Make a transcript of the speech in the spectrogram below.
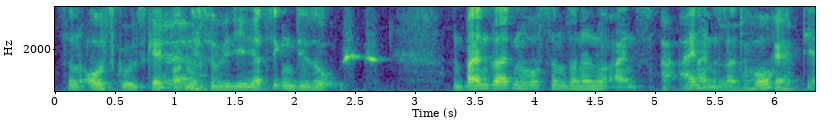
So ein Oldschool Skateboard, ja, nicht so wie die jetzigen, die so an beiden Seiten hoch sind, sondern nur eins. Ah, eins eine Seite hoch, okay. die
